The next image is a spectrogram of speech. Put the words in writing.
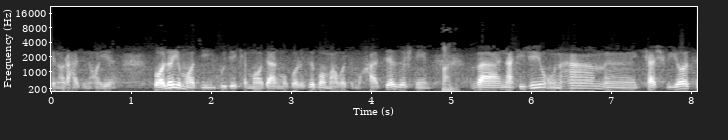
کنار هزینه های بالای مادی بوده که ما در مبارزه با مواد مخدر داشتیم بله. و نتیجه اون هم کشفیات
